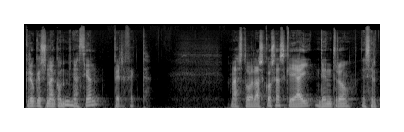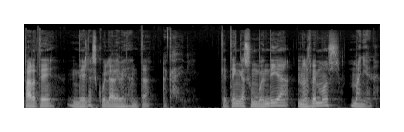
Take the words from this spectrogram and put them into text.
Creo que es una combinación perfecta. Más todas las cosas que hay dentro de ser parte de la escuela de Vedanta Academy. Que tengas un buen día, nos vemos mañana.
